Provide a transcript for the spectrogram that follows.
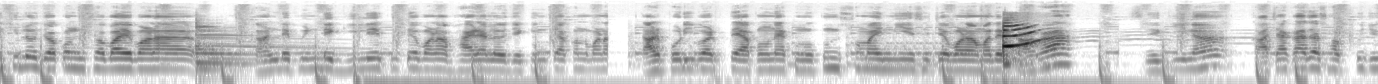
সময় ছিল যখন সবাই বাড়া কাণ্ডে পিণ্ডে গিলে কুটে বাড়া ভাইরাল হয়েছে। কিন্তু এখন বাড়া তার পরিবর্তে এখন এক নতুন সময় নিয়ে এসেছে বাড়া আমাদের কাকা। সে কি না কাঁচা কাঁচা সব কিছু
